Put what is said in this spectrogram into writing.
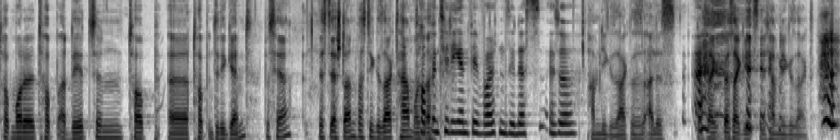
Top-Model, Top-Athletin, Top, äh, Top-intelligent bisher ist der Stand, was die gesagt haben. Und Top intelligent, wie wollten sie das? Also, haben die gesagt, das ist alles, besser, besser geht's nicht, haben die gesagt.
